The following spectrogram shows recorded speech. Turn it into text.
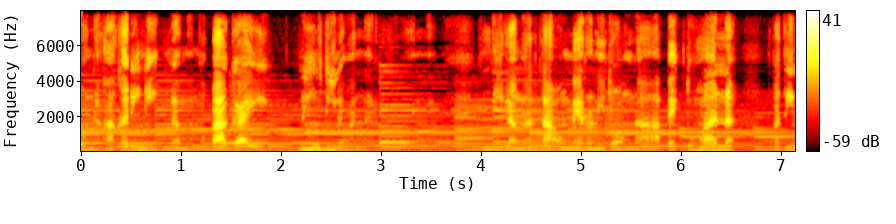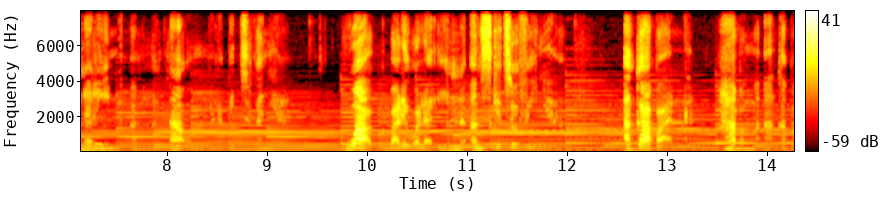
o nakakarinig ng mga bagay na hindi naman naroon. Hindi lang ang taong meron nito ang naapektuhan, pati na rin ang mga taong malapit sa kanya. Huwag baliwalain ang schizophrenia. Agapan habang maaga pa.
